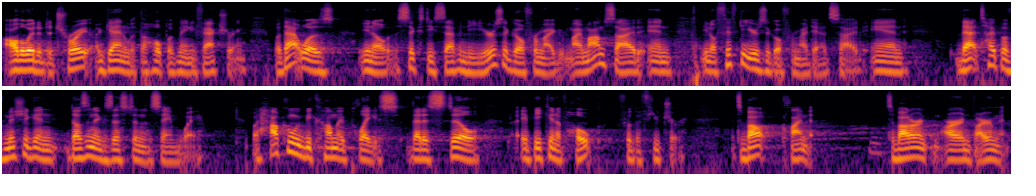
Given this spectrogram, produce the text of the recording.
all the way to Detroit, again with the hope of manufacturing. But that was, you know, 60, 70 years ago for my, my mom's side and, you know, 50 years ago for my dad's side. And that type of Michigan doesn't exist in the same way. But how can we become a place that is still a beacon of hope for the future? It's about climate, it's about our, our environment.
